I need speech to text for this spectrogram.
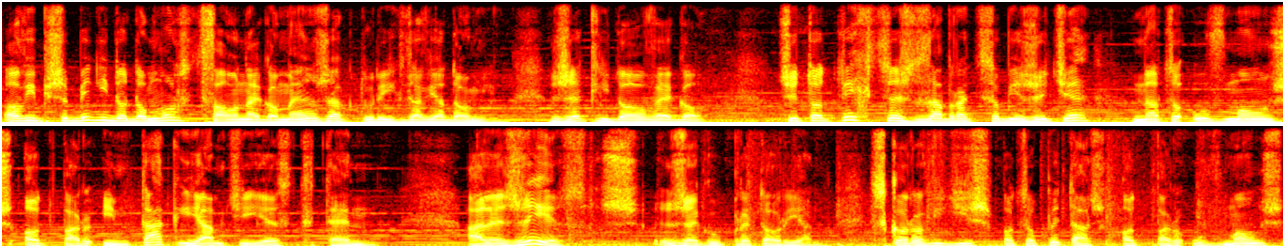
Owi przybyli do domostwa onego męża, który ich zawiadomił. Rzekli do owego, czy to ty chcesz zabrać sobie życie? Na co ów mąż odparł im, tak, jam ci jest ten. Ale żyjesz, rzekł pretorian. Skoro widzisz, po co pytasz, odparł ów mąż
